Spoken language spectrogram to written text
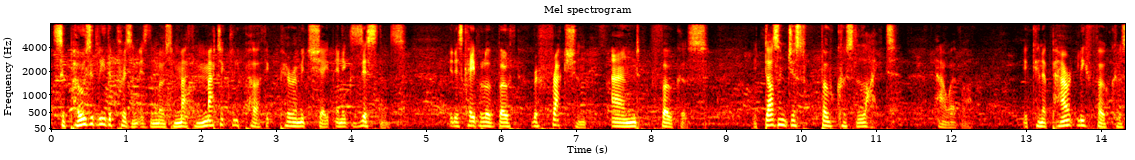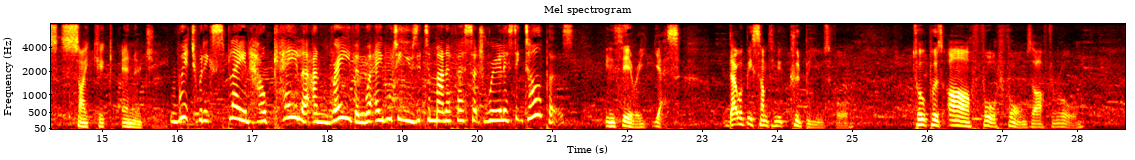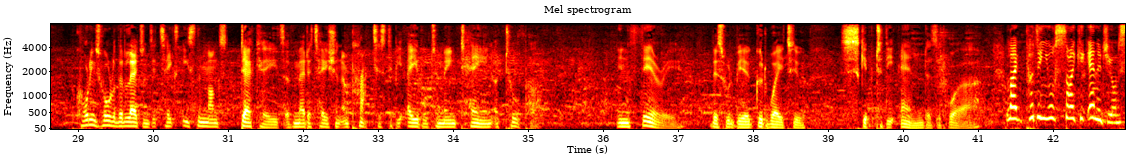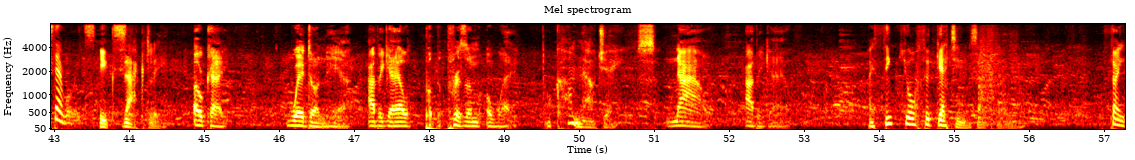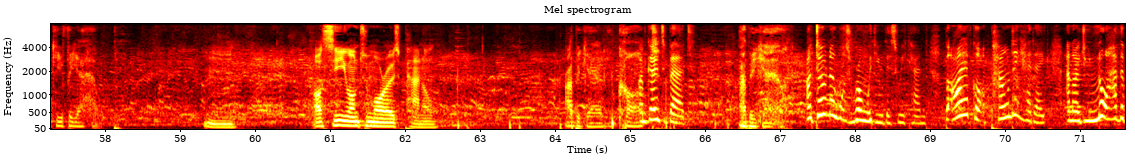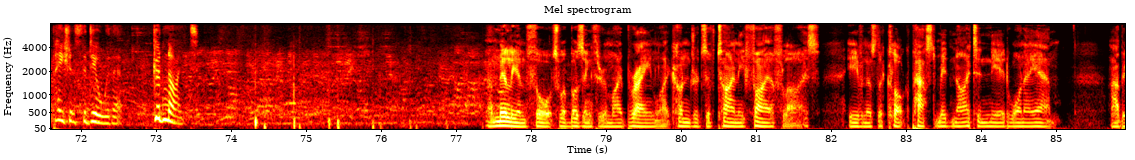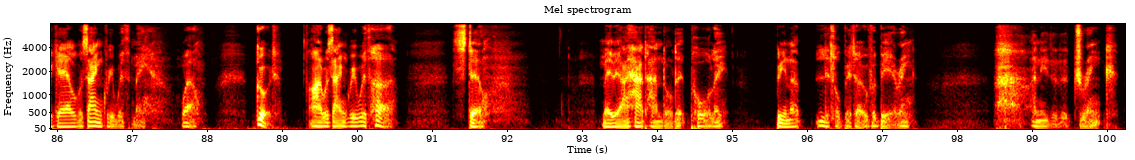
supposedly the prism is the most mathematically perfect pyramid shape in existence. It is capable of both refraction and focus. It doesn't just focus light, however. It can apparently focus psychic energy. Which would explain how Kayla and Raven were able to use it to manifest such realistic tulpas. In theory, yes. That would be something it could be used for. Tulpas are thought forms, after all. According to all of the legends, it takes Eastern monks decades of meditation and practice to be able to maintain a tulpa. In theory, this would be a good way to skip to the end, as it were. Like putting your psychic energy on steroids. Exactly. Okay, we're done here. Abigail, put the prism away. Oh, come now, James. Now, Abigail. I think you're forgetting something. Thank you for your help. Hmm. I'll see you on tomorrow's panel. Abigail, you can't. I'm going to bed. Abigail. I don't know what's wrong with you this weekend, but I have got a pounding headache and I do not have the patience to deal with it. Good night. A million thoughts were buzzing through my brain like hundreds of tiny fireflies, even as the clock passed midnight and neared 1 a.m. Abigail was angry with me. Well, good. I was angry with her. Still, maybe I had handled it poorly, been a little bit overbearing. I needed a drink.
